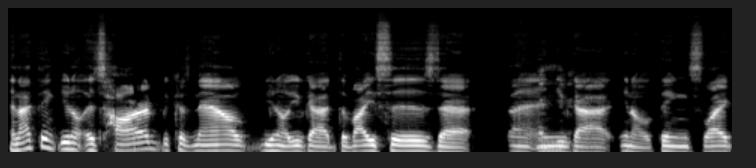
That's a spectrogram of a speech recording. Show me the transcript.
And I think, you know, it's hard because now, you know, you've got devices that, uh, and you've mm-hmm. got, you know, things like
